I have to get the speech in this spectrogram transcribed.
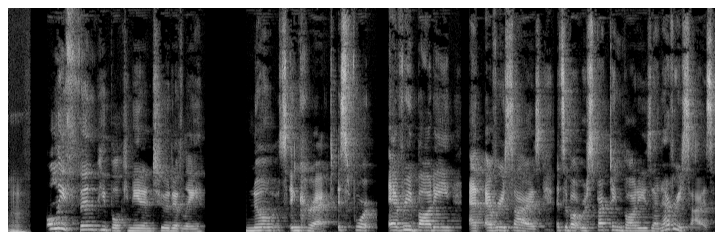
Mm. Only thin people can eat intuitively. No, it's incorrect. It's for everybody at every size. It's about respecting bodies at every size.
